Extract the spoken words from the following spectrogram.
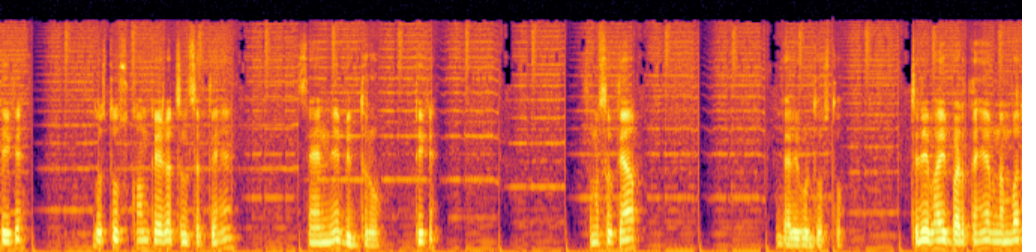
ठीक है? दोस्तों, उसको हम कहकर चल सकते हैं सैन्य विद्रोह। ठीक है? समझ सकते हैं आप? वेरी गुड दोस्तों। चलिए भाई, बढ़ते हैं अब नंबर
